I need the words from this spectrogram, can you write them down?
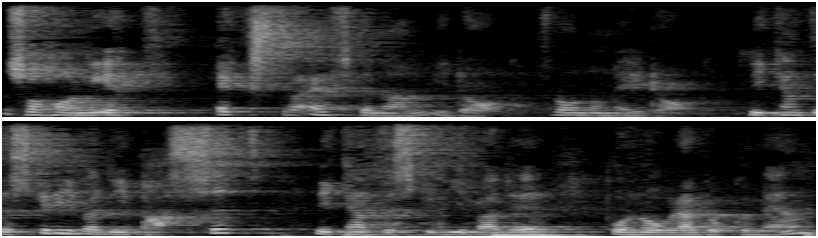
så har ni ett extra efternamn idag, från och med idag. Ni kan inte skriva det i passet, ni kan inte skriva det på några dokument,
